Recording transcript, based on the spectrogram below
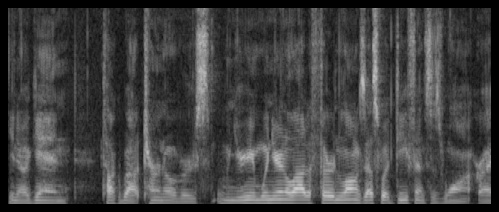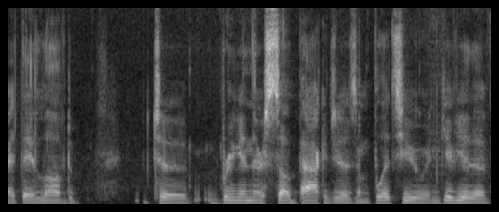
you know, again, talk about turnovers. When you're in, when you're in a lot of third and longs, that's what defenses want, right? They love to to bring in their sub packages and blitz you and give you the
